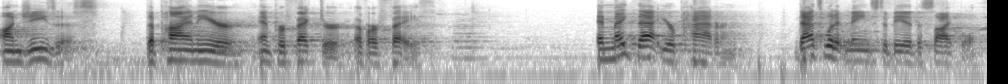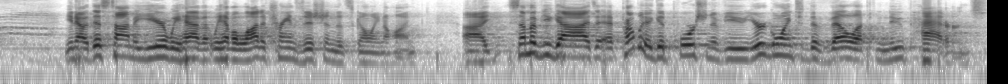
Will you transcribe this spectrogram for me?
on Jesus, the pioneer and perfecter of our faith. And make that your pattern. That's what it means to be a disciple. You know, this time of year, we have, we have a lot of transition that's going on. Uh, some of you guys, uh, probably a good portion of you, you're going to develop new patterns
